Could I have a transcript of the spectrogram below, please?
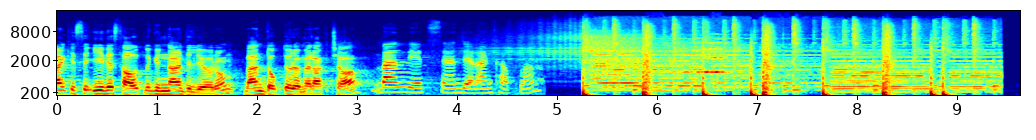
Herkese iyi ve sağlıklı günler diliyorum. Ben Doktor Ömer Akçağ. Ben diyetisyen Ceren Kaplan.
